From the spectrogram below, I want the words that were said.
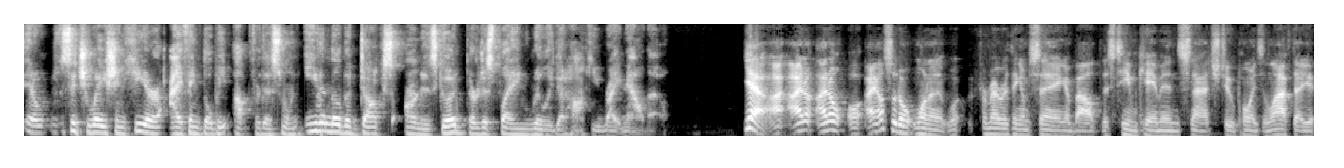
you know situation here, I think they'll be up for this one, even though the Ducks aren't as good. They're just playing really good hockey right now, though. Yeah, I, I, don't. I don't. I also don't want to. From everything I'm saying about this team came in, snatched two points, and laughed at you.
